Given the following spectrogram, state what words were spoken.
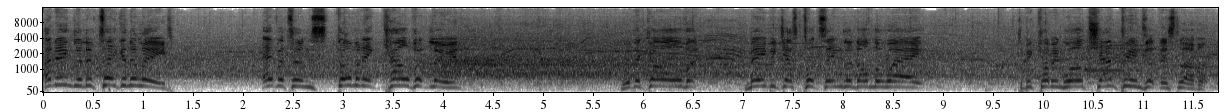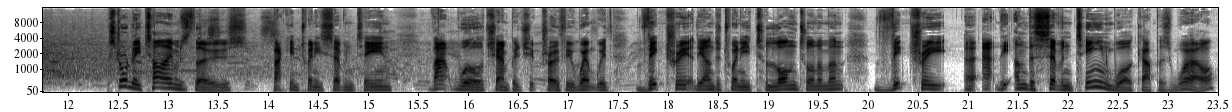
and England have taken the lead. Everton's Dominic Calvert Lewin with a goal that maybe just puts England on the way to becoming world champions at this level. Extraordinary times, those, back in 2017. That World Championship trophy went with victory at the Under 20 Toulon tournament, victory uh, at the Under 17 World Cup as well,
